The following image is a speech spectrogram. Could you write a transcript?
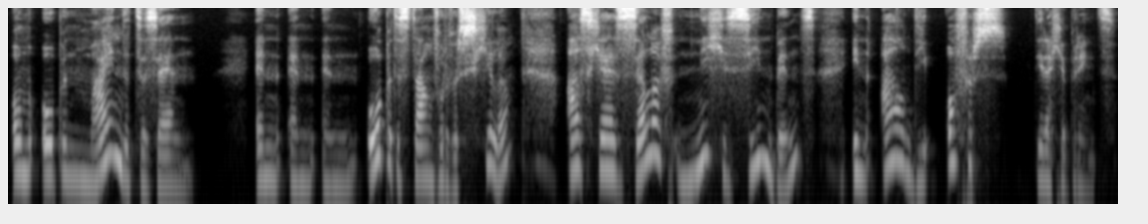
om open-minded te zijn en, en, en open te staan voor verschillen als jij zelf niet gezien bent in al die offers die dat je brengt.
